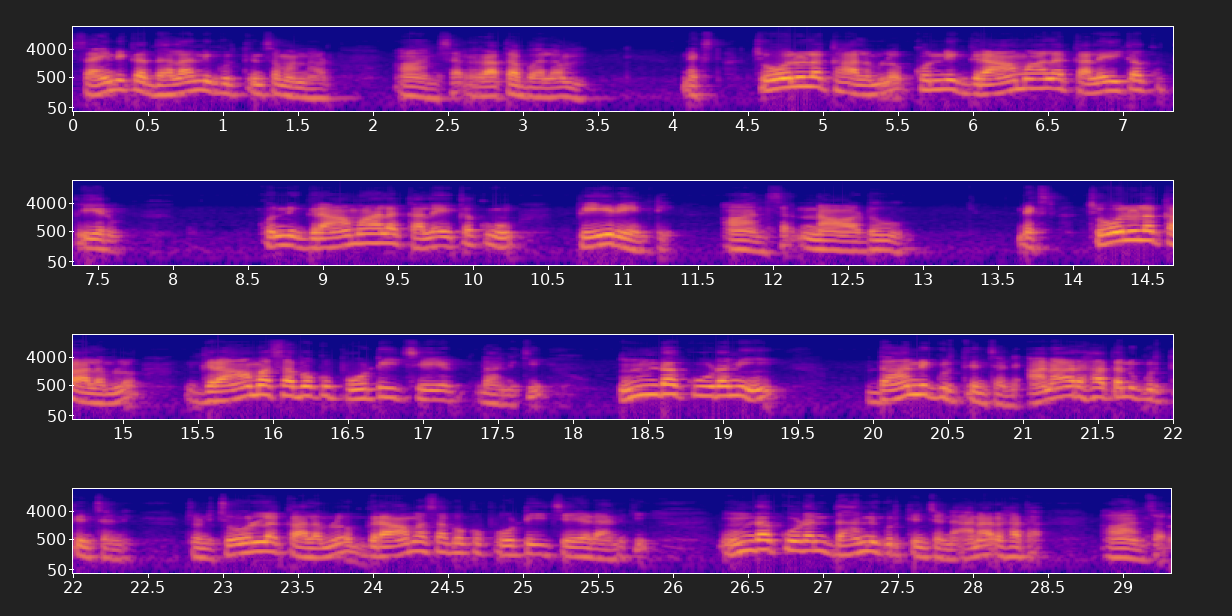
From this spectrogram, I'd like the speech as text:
సైనిక దళాన్ని గుర్తించమన్నాడు. ఆన్సర్ రథబలం. నెక్స్ట్ చోళుల కాలంలో కొన్ని గ్రామాల కలయికకు పేరు. కొన్ని గ్రామాల కలయికకు పేరేంటి? ఆన్సర్ నాడు. నెక్స్ట్ చోళుల కాలంలో గ్రామ సభకు పోటీ చేయడానికి ఉండకూడని దాన్ని గుర్తించండి అనర్హతను గుర్తించండి. చూడండి చోళ్ళ కాలంలో గ్రామ సభకు పోటీ చేయడానికి ఉండకూడని దాన్ని గుర్తించండి అనర్హత. ఆన్సర్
